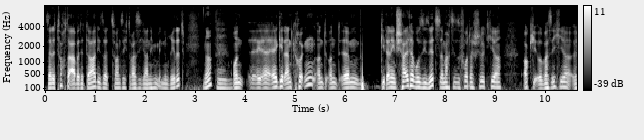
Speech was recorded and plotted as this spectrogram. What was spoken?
Seine Tochter arbeitet da, die seit 20, 30 Jahren nicht mehr mit ihm redet, ne? Und äh, er- er geht an Krücken und, und, ähm, geht an den Schalter, wo sie sitzt, dann macht sie sofort das Schild hier, okay, was ich hier, äh,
